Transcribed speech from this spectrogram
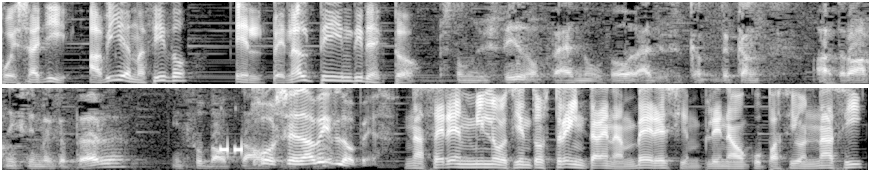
pues allí había nacido el penalti indirecto. José David López. Nacer en 1930 en Amberes y en plena ocupación nazi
